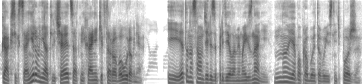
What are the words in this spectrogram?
Как секционирование отличается от механики второго уровня? И это на самом деле за пределами моих знаний, но я попробую это выяснить позже.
